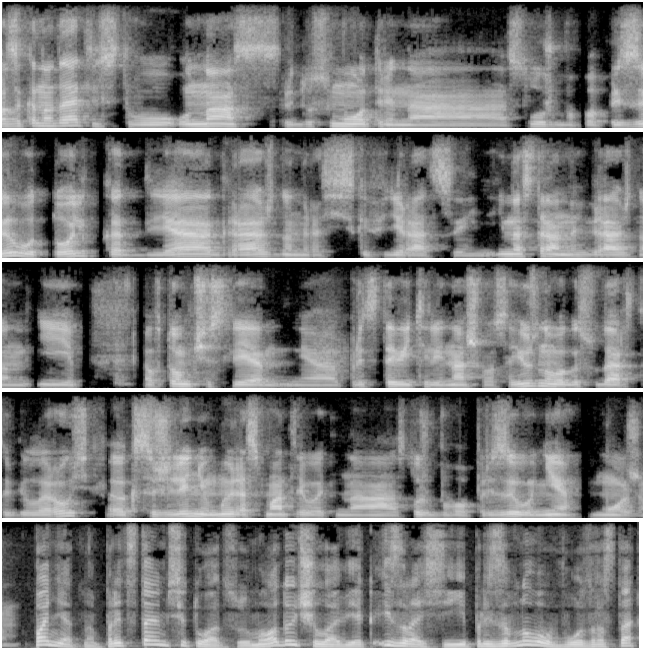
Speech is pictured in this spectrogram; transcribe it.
По законодательству у нас предусмотрена служба по призыву только для граждан Российской Федерации, иностранных граждан и в том числе э, представителей нашего союзного государства Беларусь. Э, к сожалению, мы рассматривать на службу по призыву не можем. Понятно. Представим ситуацию. Молодой человек из России призывного возраста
